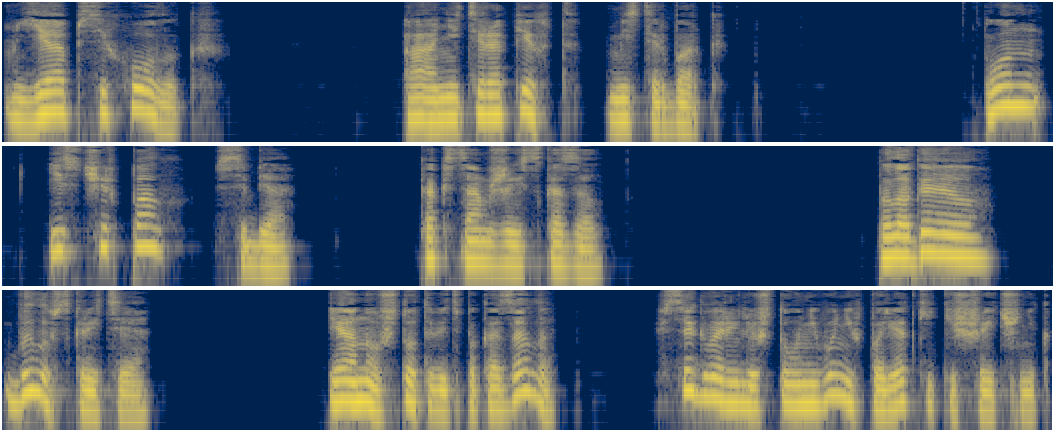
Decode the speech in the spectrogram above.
Я психолог, а не терапевт, мистер Барк. Он исчерпал себя, как сам же и сказал. Полагаю, было вскрытие. И оно что-то ведь показало? Все говорили, что у него не в порядке кишечник.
